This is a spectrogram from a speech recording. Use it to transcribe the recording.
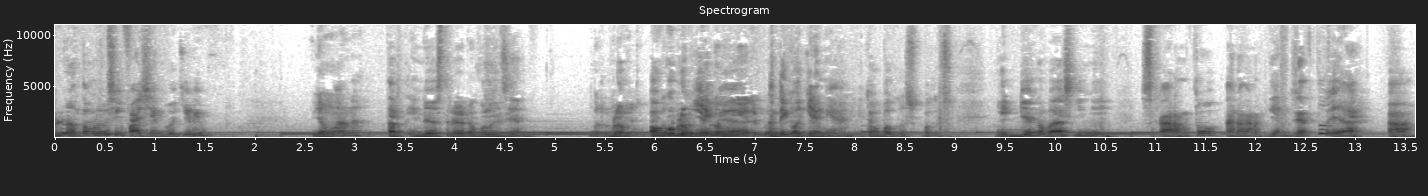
lu nonton lu sih Vice yang gue kirim? Yang mana? Third Industrial Revolution. Belum belum. ya? oh gue belum ngirim ya? ngirim, nanti gue kirim ya. Itu bagus bagus. Jadi dia ngebahas gini. Sekarang tuh anak-anak Gen Z tuh ya ah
